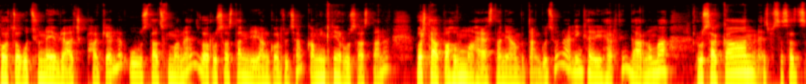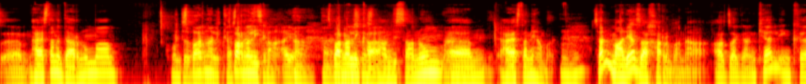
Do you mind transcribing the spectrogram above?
գործողությունների վրա աչք փակելը ու ստացվում է նենց որ Ռուսաստանն իրան գործությամբ կամ ինքնին Ռուսաստանը ոչ թե ապահովում է Հայաստանի անվտանգությունը, այլ ինքը իր հերթին դառնում է ռուսական, այսպես ասած Հայաստանը դառնում է Սպառնալիքա Սպառնալիքա, այո։ հա, հա, Սպառնալիքա հանդիսանում Հայաստանի համար։ Սան Մարիա Զախարովան է արձագանքել, ինքը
